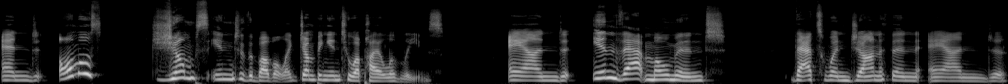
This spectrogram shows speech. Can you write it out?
and almost jumps into the bubble, like jumping into a pile of leaves. And in that moment, that's when Jonathan and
